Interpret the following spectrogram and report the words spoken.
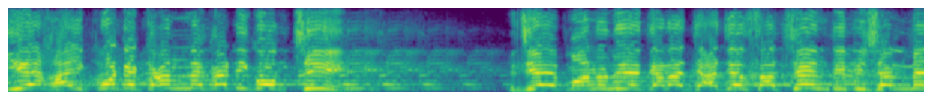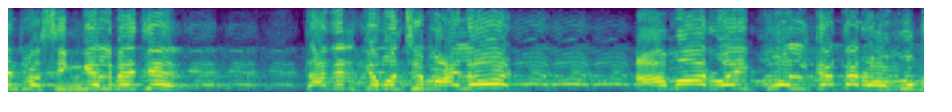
গিয়ে হাইকোর্টে কান্নাকাটি করছি যে, মাননীয় যারা জাজেস আছেন ডিভিশন বেঞ্চ বা সিঙ্গেল বেঞ্চের তাদেরকে বলছে মাইলট আমার ওই কলকাতার অমুক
